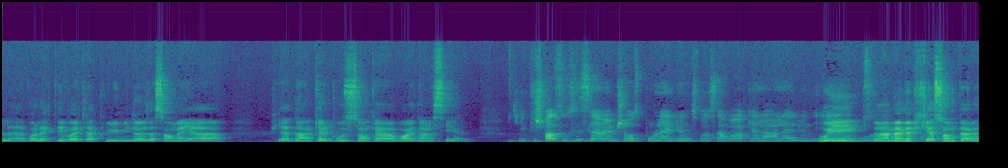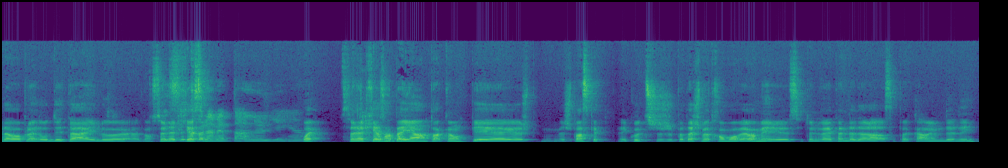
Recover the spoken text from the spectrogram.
la, Voie lactée va être la plus lumineuse à son meilleur, puis dans quelle position qu'elle va être dans le ciel. Ok, Puis je pense aussi que c'est la même chose pour la Lune. Tu vas savoir quelle heure la Lune Oui, est. ou, c'est la même application qui permet d'avoir plein d'autres détails. Là. Euh, Donc, c'est une ça, tu vas application. la mettre dans le lien. Hein? Ouais, c'est une application payante par contre. Puis, euh, je, je pense que, écoute, je- peut-être que je me trompe, on verra, mais c'est une vingtaine de dollars. C'est pas quand même donné.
